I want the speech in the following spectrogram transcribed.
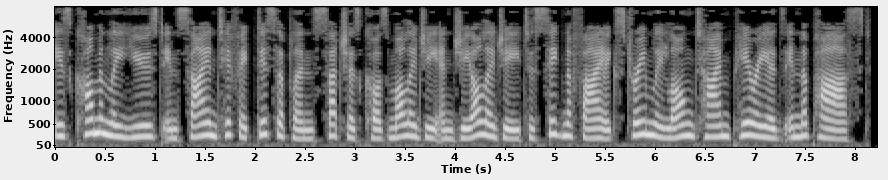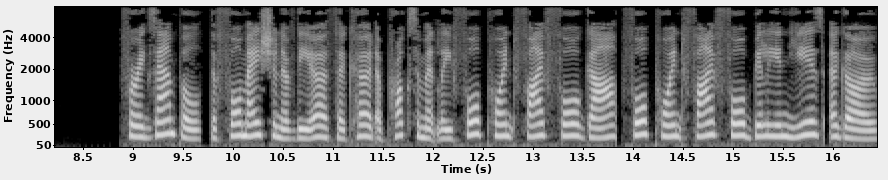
is commonly used in scientific disciplines such as cosmology and geology to signify extremely long time periods in the past. For example, the formation of the Earth occurred approximately 4.54 Ga 4.54 billion years ago.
